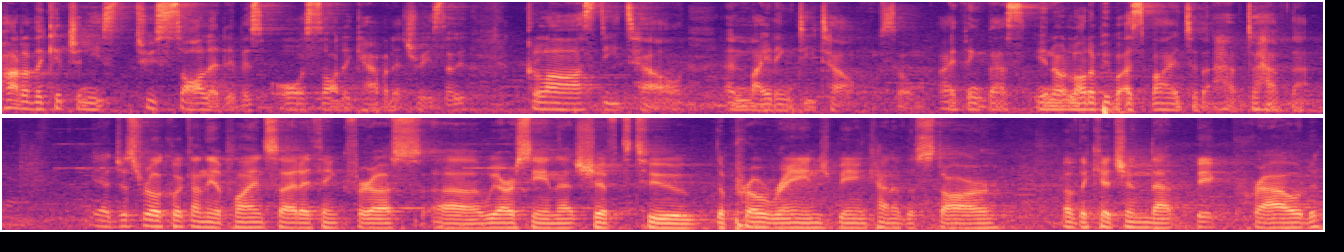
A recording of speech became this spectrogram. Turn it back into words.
part of the kitchen is too solid if it's all solid cabinetry. So glass detail and lighting detail. So I think that's you know a lot of people aspire to that, have to have that. Yeah, just real quick on the appliance side, I think for us, uh, we are seeing that shift to the pro range being kind of the star of the kitchen, that big, proud.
